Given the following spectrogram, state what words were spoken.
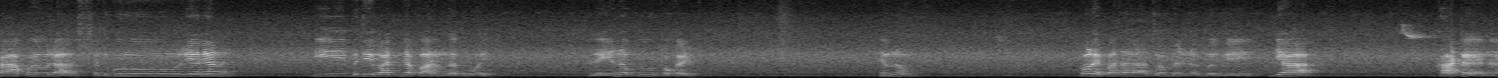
આ કોઈ ઓલા સદગુરુ જે રહ્યા ને એ બધી વાતના પારંગત હોય. એટલે એને પૂરું પકડ એમનો ઓળે પાછા ધોબેન ને ધોબી ગયા ઘાટે અને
